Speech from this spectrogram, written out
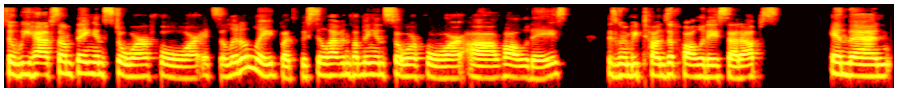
So we have something in store for, it's a little late, but we still having something in store for uh, holidays. There's going to be tons of holiday setups. And then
